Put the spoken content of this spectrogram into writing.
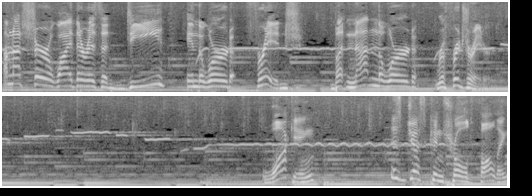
I'm not sure why there is a D in the word fridge, but not in the word refrigerator? Walking is just controlled falling.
